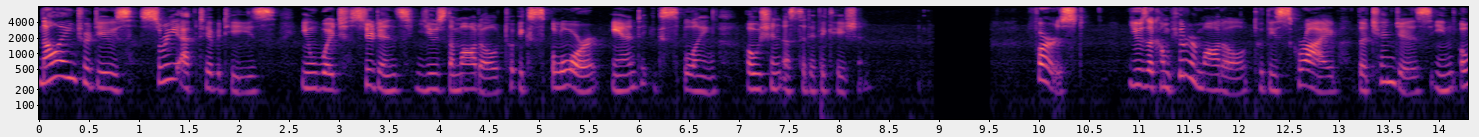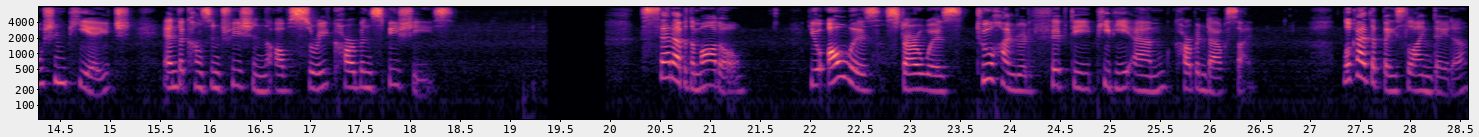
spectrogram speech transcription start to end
Now I introduce three activities in which students use the model to explore and explain ocean acidification. First, use a computer model to describe the changes in ocean pH and the concentration of three carbon species. Set up the model. You always start with 250 ppm carbon dioxide. Look at the baseline data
